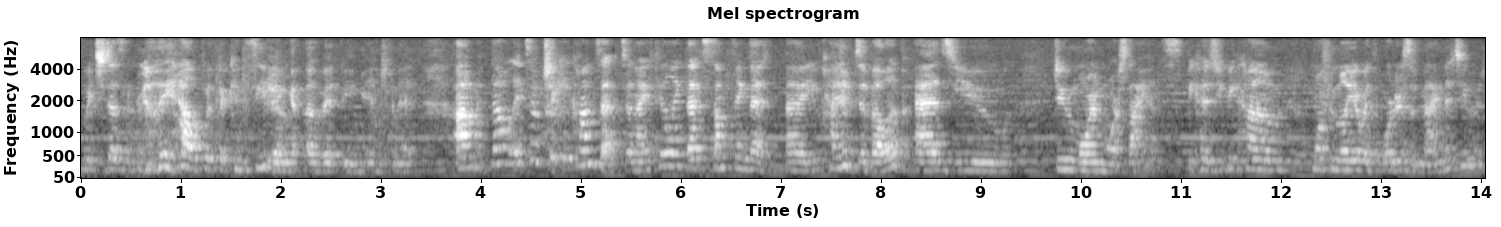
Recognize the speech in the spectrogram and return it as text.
which doesn't really help with the conceiving Yeah. of it being infinite. Um, no, it's a tricky concept, and I feel like that's something that uh, you kind of develop as you do more and more science, because you become more familiar with orders of magnitude,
